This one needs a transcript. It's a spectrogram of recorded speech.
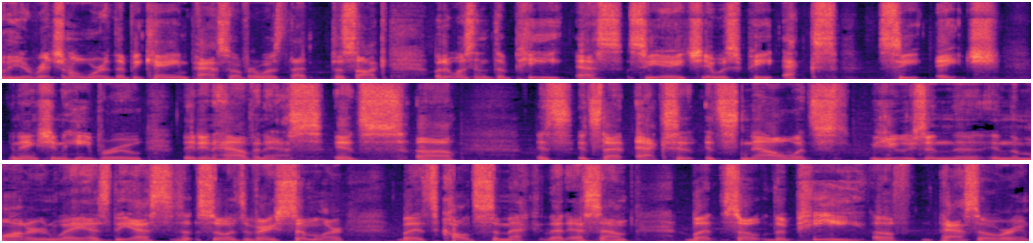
the original word that became Passover was that Pesach, but it wasn't the P S C H, it was P X C H. In ancient Hebrew, they didn't have an S. It's uh, it's it's that X. It, it's now what's used in the in the modern way as the S. So it's a very similar, but it's called Semek that S sound. But so the P of Passover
